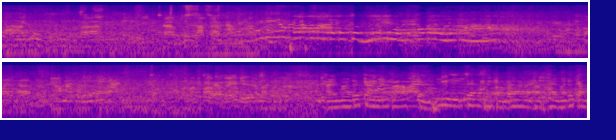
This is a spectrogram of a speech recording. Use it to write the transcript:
ครับครับครับครับเข้ามาเป็นกลุ่มนี่รวมเข้ามา เลยนะคะเอามาตรงนี้ด้วยกันใครมาด้วยกันนะครับ อย่างที่แจ้งไปตอนแรกนะครับใครมาด้วยกัน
